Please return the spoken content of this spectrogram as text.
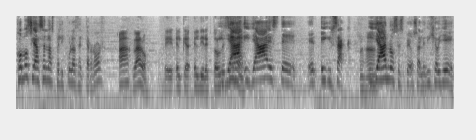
cómo se hacen las películas de terror? Ah, claro. Eh, El, que, el director de Y ya, cine. y ya, este, e- Isaac. Ajá. Y ya nos espe- o sea, le dije, oye,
